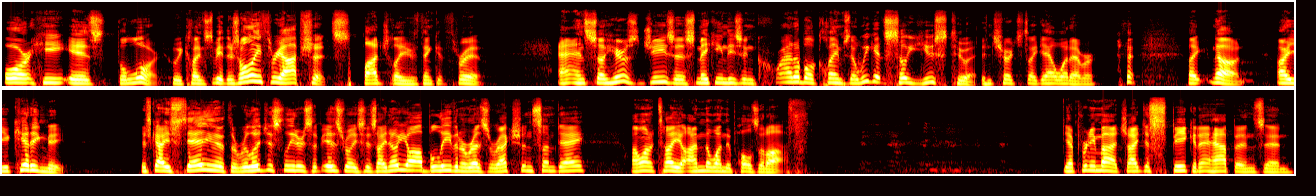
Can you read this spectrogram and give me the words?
or he is the Lord, who he claims to be. There's only three options, logically, to think it through. And so here's Jesus making these incredible claims. And we get so used to it in church. It's like, yeah, whatever. like, no, are you kidding me? This guy's standing there with the religious leaders of Israel. He says, I know you all believe in a resurrection someday. I want to tell you, I'm the one that pulls it off. yeah, pretty much. I just speak and it happens. And,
